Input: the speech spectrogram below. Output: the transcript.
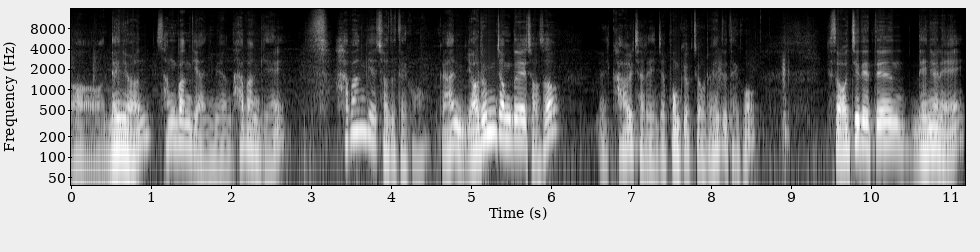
어, 내년 상반기 아니면 하반기에 하반기에 져도 되고 그러니까 한 여름 정도에 져서 가을철에 이제 본격적으로 해도 되고 그래서 어찌 됐든 내년에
